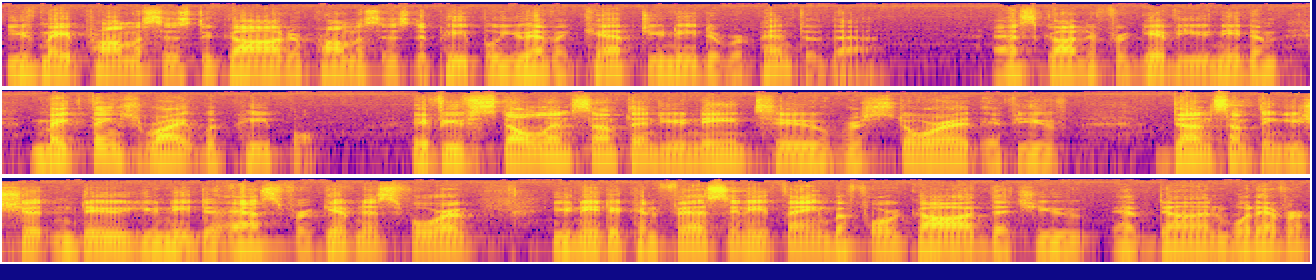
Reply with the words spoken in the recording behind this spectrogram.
you've made promises to God or promises to people you haven't kept, you need to repent of that. Ask God to forgive you. You need to make things right with people. If you've stolen something, you need to restore it. If you've done something you shouldn't do, you need to ask forgiveness for it. You need to confess anything before God that you have done, whatever.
